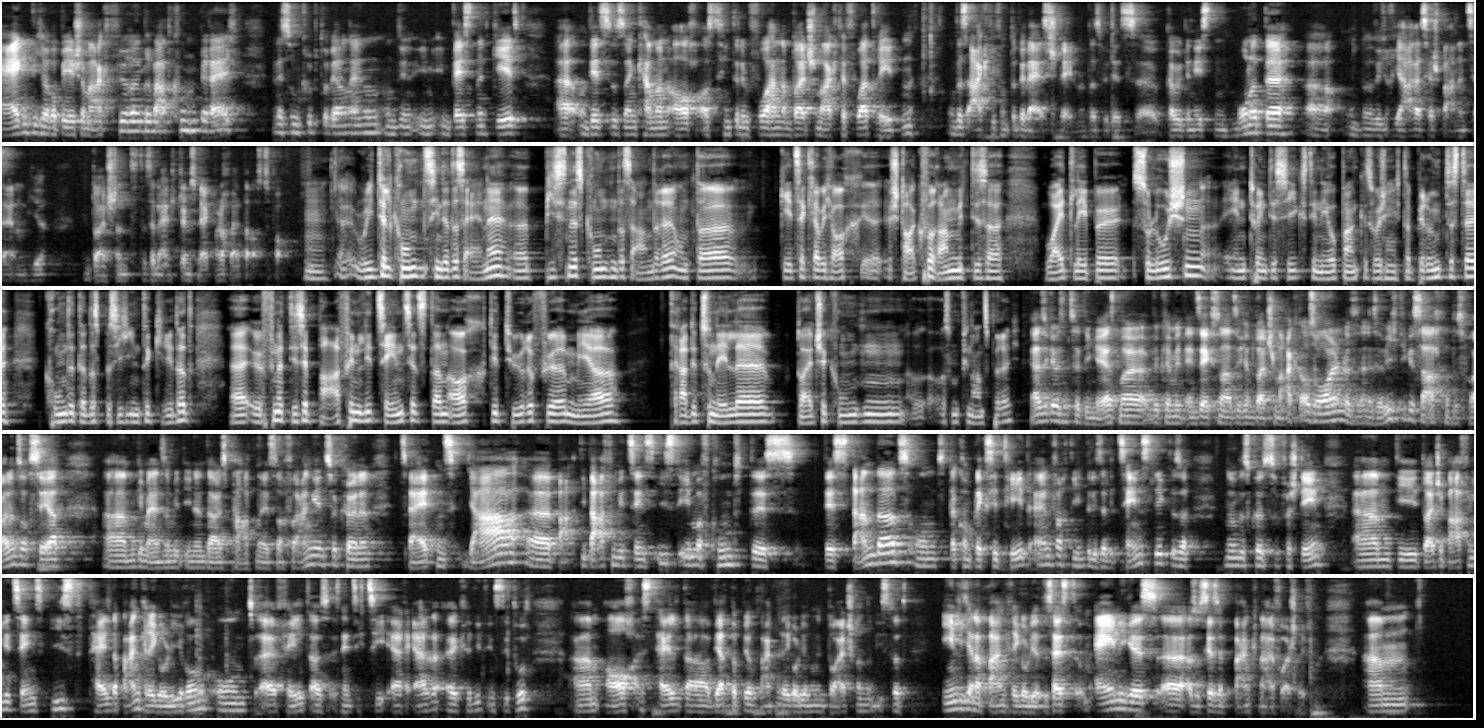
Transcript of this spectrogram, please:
eigentlich europäischer Marktführer im Privatkundenbereich, wenn es um Kryptowährungen und Investment geht. Äh, und jetzt sozusagen kann man auch aus hinter dem Vorhang am deutschen Markt hervortreten und das aktiv unter Beweis stellen. Und das wird jetzt, äh, glaube ich, die nächsten Monate äh, und natürlich auch Jahre sehr spannend sein, um hier in Deutschland das Alleinstellungsmerkmal auch weiter auszubauen. Hm. Retail-Kunden sind ja das eine, Business-Kunden das andere und da geht es ja, glaube ich, auch stark voran mit dieser White Label Solution. N26, die Neobank ist wahrscheinlich der berühmteste Kunde, der das bei sich integriert hat. öffnet diese BaFin-Lizenz jetzt dann auch die Türe für mehr traditionelle deutsche Kunden aus dem Finanzbereich? Ja, also ich glaube, es sind zwei Dinge. Erstmal, wir können mit N26 am deutschen Markt ausrollen. Das ist eine sehr wichtige Sache und das freut uns auch sehr, ähm, gemeinsam mit Ihnen da als Partner jetzt auch vorangehen zu können. Zweitens, ja, äh, die BaFin-Lizenz ist eben aufgrund des des Standards und der Komplexität einfach, die hinter dieser Lizenz liegt. Also nur um das kurz zu verstehen, ähm, die deutsche BaFin-Lizenz ist Teil der Bankregulierung und äh, fällt als, es nennt sich CRR, äh, Kreditinstitut, auch als Teil der Wertpapier- und Bankenregulierung in Deutschland und ist dort ähnlich einer Bank reguliert. Das heißt, um einiges, äh, also sehr, sehr banknahe Vorschriften. Ähm,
